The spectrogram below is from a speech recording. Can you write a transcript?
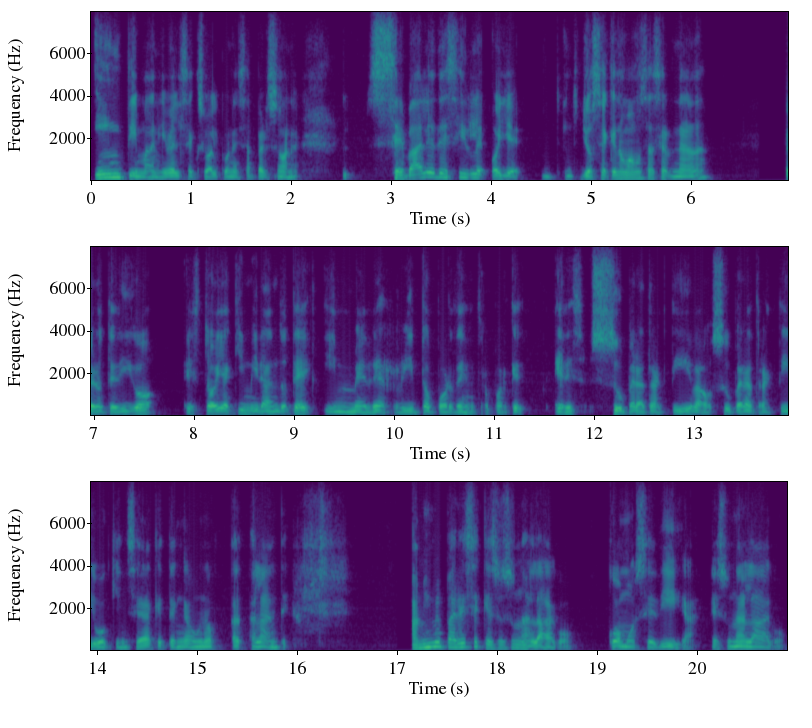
íntima a nivel sexual con esa persona. Se vale decirle, oye, yo sé que no vamos a hacer nada, pero te digo, estoy aquí mirándote y me derrito por dentro porque eres súper atractiva o súper atractivo, quien sea que tenga uno adelante. A mí me parece que eso es un halago, como se diga, es un halago.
